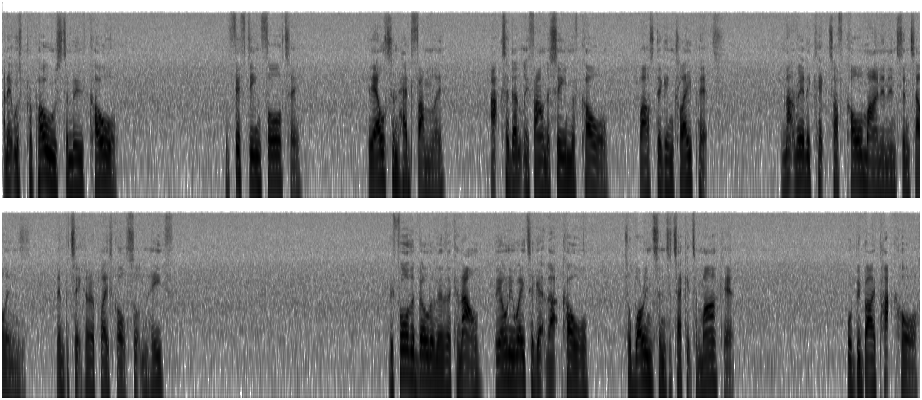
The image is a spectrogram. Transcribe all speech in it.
And it was proposed to move coal. In 1540, the Eltonhead family accidentally found a seam of coal whilst digging clay pits. And that really kicked off coal mining in St Helens, in particular a place called Sutton Heath. Before the building of the canal, the only way to get that coal to Warrington to take it to market would be by pack horse.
